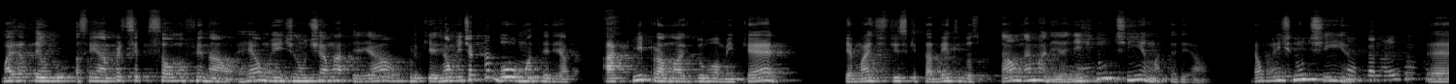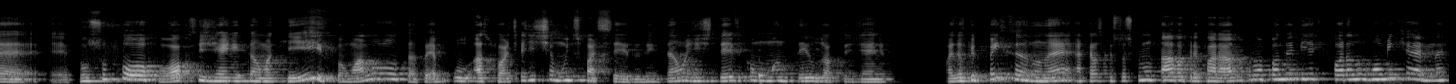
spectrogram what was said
Mas assim, assim, a percepção no final, realmente não tinha material, porque realmente acabou o material. Aqui, para nós do home care, que é mais difícil que está dentro do hospital, né, Maria? A gente não tinha material. Realmente não tinha. É, é, foi um sufoco. O oxigênio, então, aqui foi uma luta. É, A sorte é que a gente tinha muitos parceiros, então a gente teve como manter os oxigênio. Mas eu fico pensando, né? Aquelas pessoas que não estavam preparadas para uma pandemia aqui fora no home care, né?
